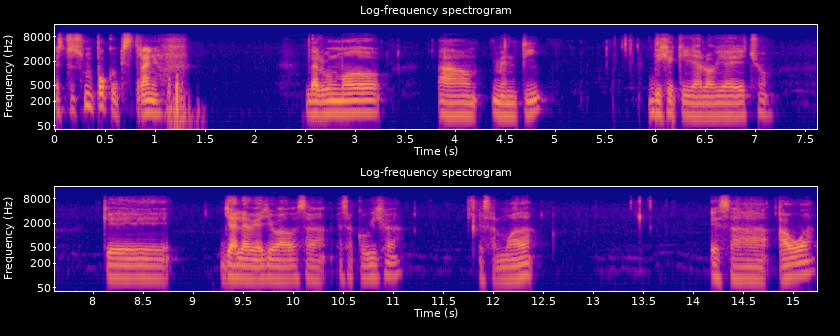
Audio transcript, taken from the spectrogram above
Esto es un poco extraño. De algún modo uh, mentí. Dije que ya lo había hecho, que ya le había llevado esa, esa cobija, esa almohada, esa agua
